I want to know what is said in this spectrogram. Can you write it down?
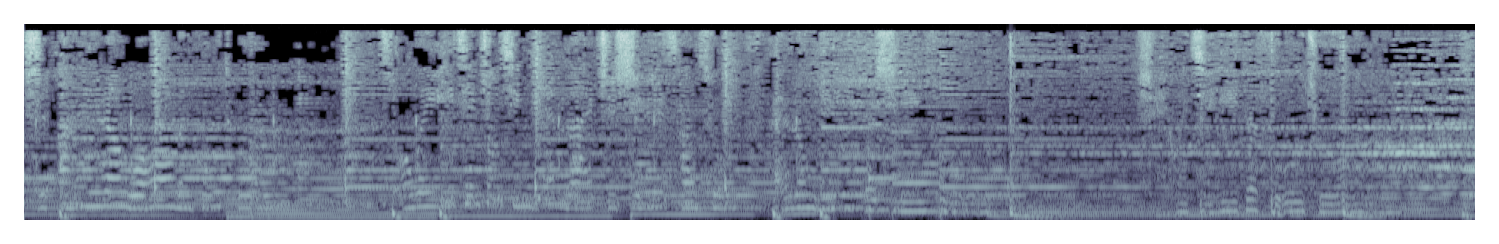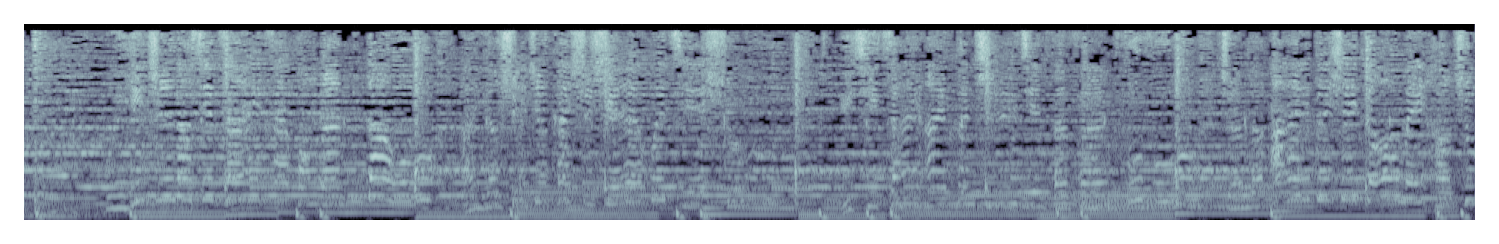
是爱让我们糊涂。所谓一见钟情，原来只是仓促，太容易的幸福，谁会记得付出？我一直到现在才恍，试着开始，学会结束，与其在爱恨之间反反复复，这么爱对谁都没好处。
